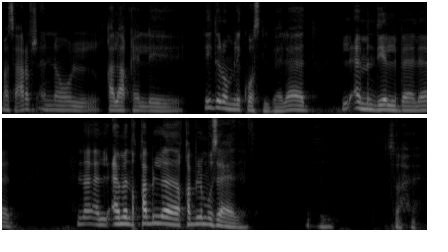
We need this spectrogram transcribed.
ما تعرفش أنه القلاقل اللي اللي يديرهم لك وسط البلد الأمن ديال البلد حنا الأمن قبل قبل المساعدات. صحيح.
